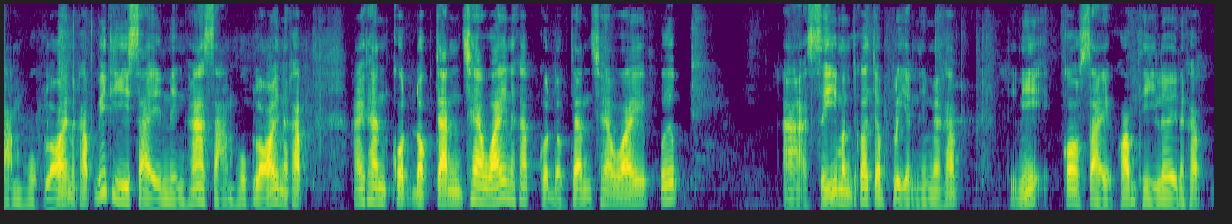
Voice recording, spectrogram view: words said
153600 นะครับ วิธีใส่ 153600 นะครับ ให้ท่านกดดอกจันแช่ไว้นะครับ กดดอกจันแช่ไว้ปุ๊บอ่าสีมันก็จะเปลี่ยนเห็นไหมครับ ทีนี้ก็ใส่ความถี่เลยนะครับ 153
